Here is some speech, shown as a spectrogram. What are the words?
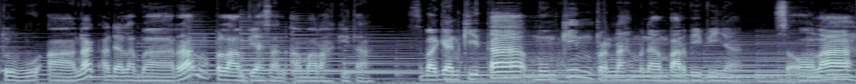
tubuh anak adalah barang pelampiasan amarah kita. Sebagian kita mungkin pernah menampar pipinya, seolah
